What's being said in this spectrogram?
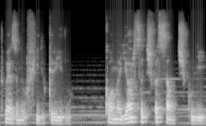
Tu és o meu filho querido, com a maior satisfação te escolhi.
